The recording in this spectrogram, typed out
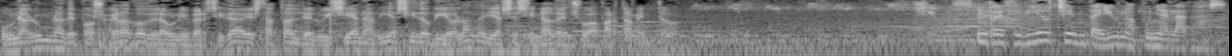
una alumna de posgrado de la Universidad Estatal de Luisiana, había sido violada y asesinada en su apartamento. Recibió 81 puñaladas.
